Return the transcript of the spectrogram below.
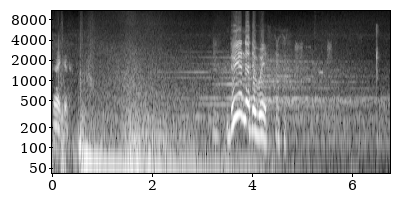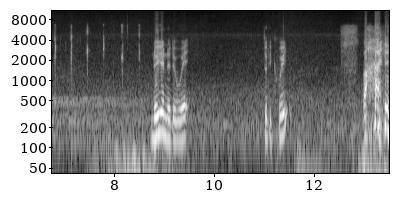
Det er rigtigt. Do you know the way? Do you know the way? To the queen? Nej!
